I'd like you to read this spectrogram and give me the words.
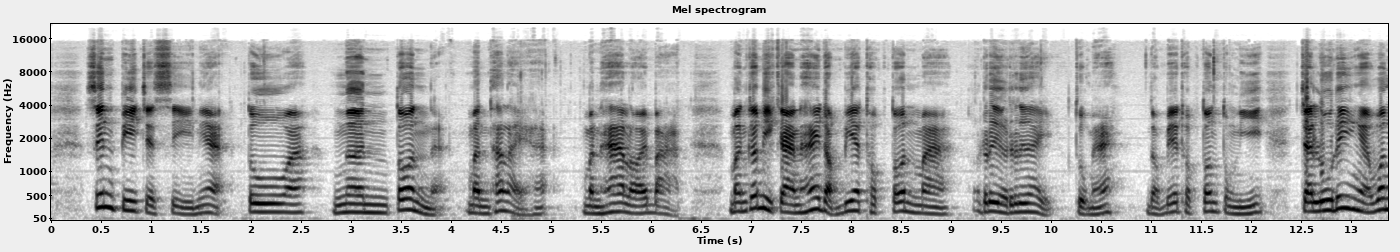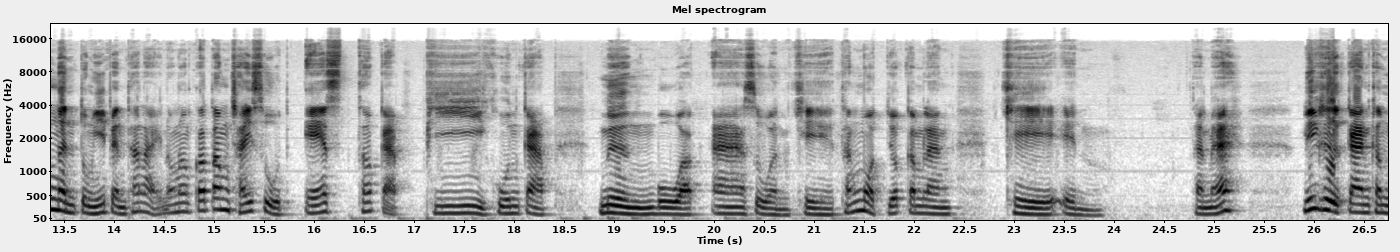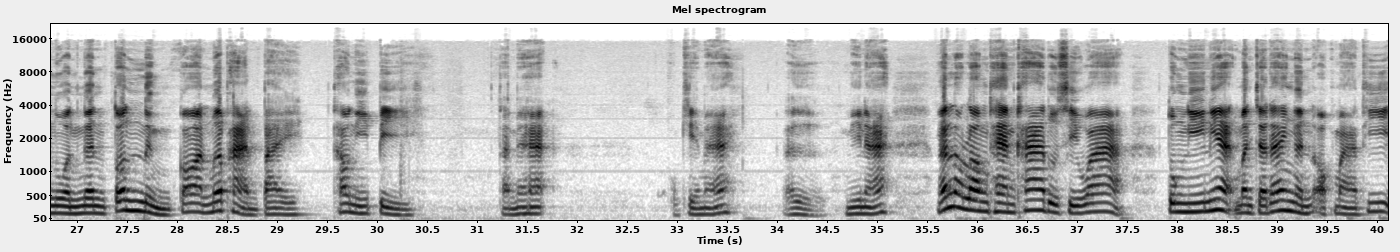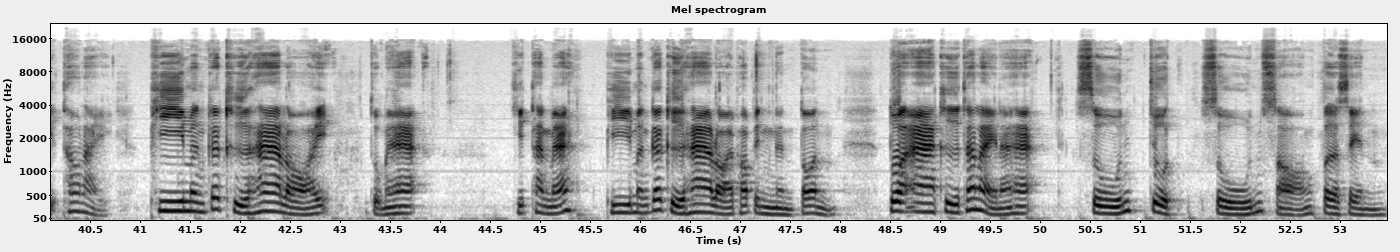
สิ้นปี 74 เนี่ย ตัวเงินต้นน่ะมันเท่าไหร่ฮะ มัน 500 บาท มันก็มีการให้ดอกเบี้ยทบต้นมาเรื่อยๆ ถูกไหมดอกเบี้ยทบต้นตรงนี้ จะรู้ได้ยังไงว่าเงินตรงนี้เป็นเท่าไหร่ น้องๆ ก็ต้องใช้สูตร s เท่ากับ p คูณกับ 1 บวก r ส่วน k ทั้งหมดยกกำลัง kn ทันไหมนี่คือการคำนวณเงินต้น 1 ก้อนเมื่อผ่านไปเท่านี้ปีทันไหมฮะ โอเคไหมเออ นี่นะ งั้นเราลองแทนค่าดูซิว่า ตรงนี้เนี่ยมันจะได้เงินออกมาที่เท่าไหร่ P มันก็คือ 500 ถูกไหมฮะ คิดทันไหม P มันก็คือ 500 เพราะเป็นเงินต้น ตัว R คือเท่าไหร่นะฮะ0.02เปอร์เซ็นต์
